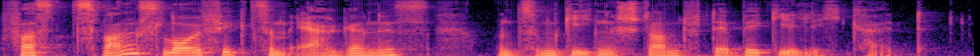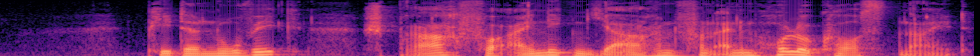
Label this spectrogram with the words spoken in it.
fast zwangsläufig zum Ärgernis und zum Gegenstand der Begehrlichkeit. Peter Novick sprach vor einigen Jahren von einem Holocaust-Neid,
